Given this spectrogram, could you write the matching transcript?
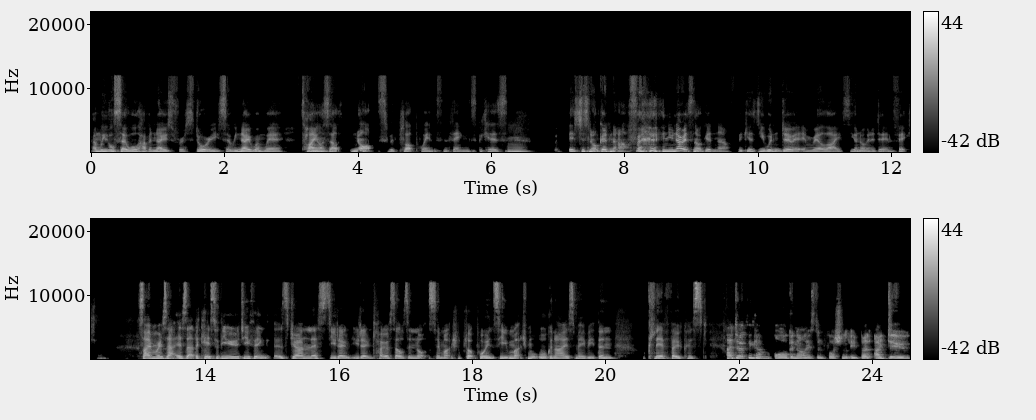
And we also all have a nose for a story. So we know when we're tying Mm. ourselves knots with plot points and things because Mm. it's just not good enough. and you know it's not good enough because you wouldn't do it in real life. So you're not going to do it in fiction. Simon, is that is that the case with you? Do you think as journalists you don't you don't tie yourselves in knots so much with plot points, Are you much more organized maybe than clear focused? I don't think I'm organized, unfortunately, but I do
